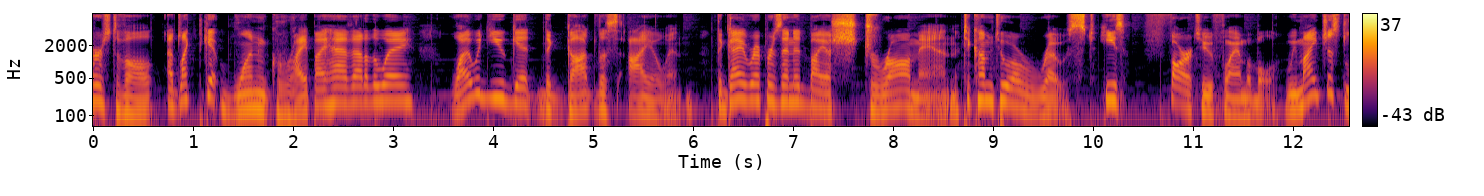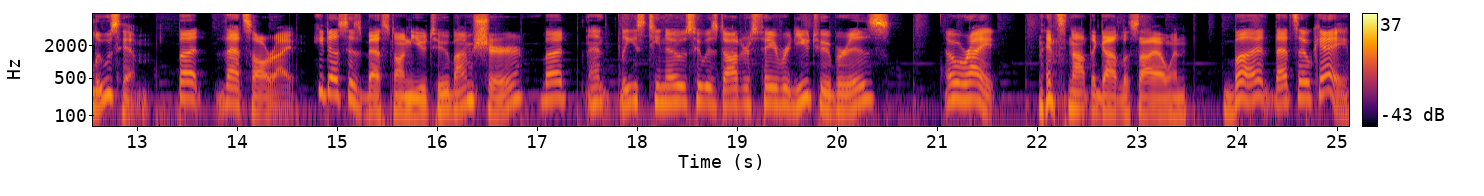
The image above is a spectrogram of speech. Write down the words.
First of all, I'd like to get one gripe I have out of the way. Why would you get the godless Iowan, the guy represented by a straw man, to come to a roast? He's far too flammable. We might just lose him. But that's alright. He does his best on YouTube, I'm sure, but at least he knows who his daughter's favorite YouTuber is. Oh, right. It's not the godless Iowan. But that's okay.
